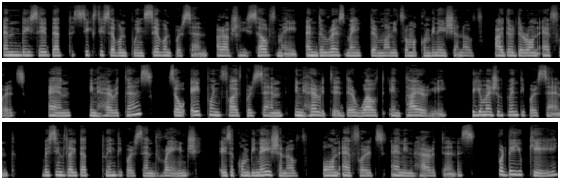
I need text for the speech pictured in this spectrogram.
and they said that 67.7% are actually self made, and the rest made their money from a combination of either their own efforts and inheritance. So 8.5% inherited their wealth entirely. You mentioned 20% but it seems like that 20% range is a combination of own efforts and inheritance. For the UK,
